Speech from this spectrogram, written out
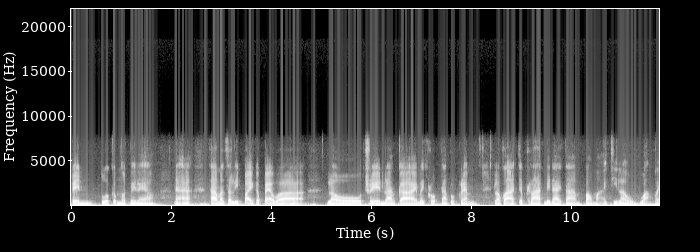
เป็นตัวกำหนดไว้แล้วนะฮะถ้ามันสลิปไปก็แปลว่าเราเทรนร่างกายไม่ครบตามโปรแกรม เราก็อาจจะพลาดไม่ได้ตามเป้าหมายที่เราวางไว้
